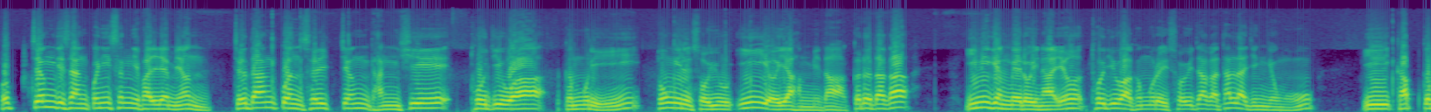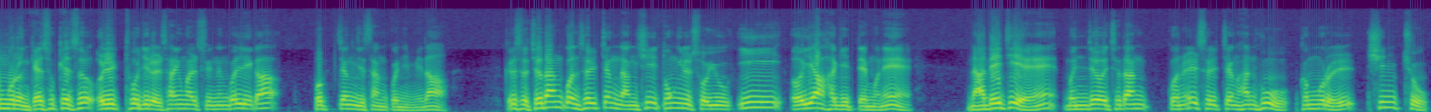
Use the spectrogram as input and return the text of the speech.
법정지상권이 성립하려면 저당권 설정 당시에 토지와 건물이 동일 소유이어야 합니다. 그러다가 임의경매로 인하여 토지와 건물의 소유자가 달라진 경우 이 갑 건물은 계속해서 을토지를 사용할 수 있는 권리가 법정지상권입니다. 그래서 저당권 설정 당시 동일 소유이어야 하기 때문에 나대지에 먼저 저당권을 설정한 후 건물을 신축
